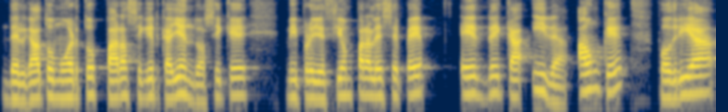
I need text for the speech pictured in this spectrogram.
del gato muerto para seguir cayendo. Así que mi proyección para el SP es de caída, aunque podría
